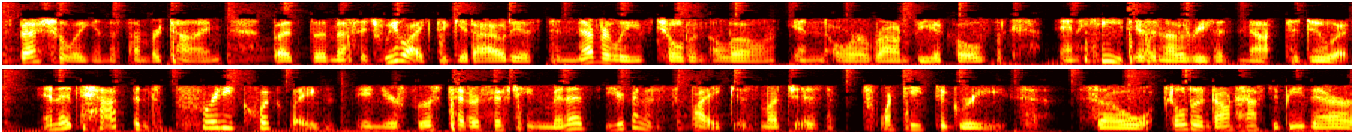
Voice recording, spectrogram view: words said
especially in the summertime, but the message we like to get out is to never leave children alone in or around vehicles, and heat is another reason not to do it. And it happens pretty quickly. In your first 10 or 15 minutes, you're going to spike as much as 20 degrees. So children don't have to be there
